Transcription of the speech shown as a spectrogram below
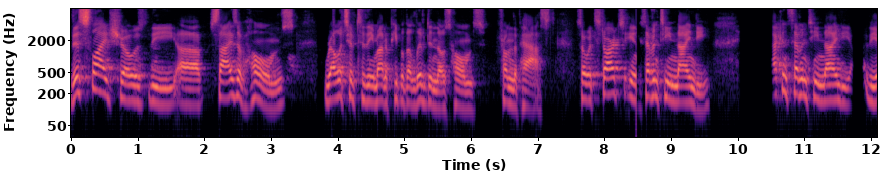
This slide shows the uh, size of homes relative to the amount of people that lived in those homes from the past. So it starts in 1790. Back in 1790, the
